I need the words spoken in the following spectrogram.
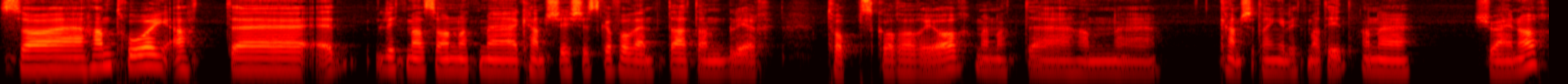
Så uh, han tror jeg at uh, er litt mer sånn at vi kanskje ikke skal forvente at han blir toppskårer i år, men at eh, han eh, kanskje trenger litt mer tid. Han er 21 år.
